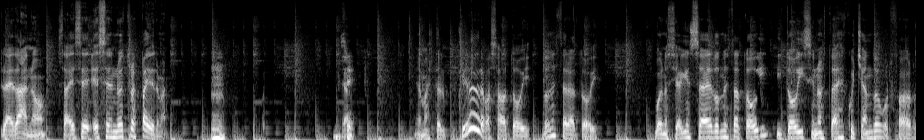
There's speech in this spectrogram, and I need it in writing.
la edad, ¿no? O sea, ese, ese es nuestro Spider-Man. Mm. Sí. Además está el... ¿Qué le habrá pasado a Toby? ¿Dónde estará Toby? Bueno, si alguien sabe dónde está Toby, y Toby, si no estás escuchando, por favor,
